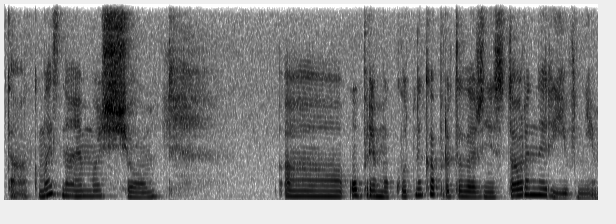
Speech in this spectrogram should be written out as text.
Так, ми знаємо, що е, у прямокутника протилежні сторони рівні.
